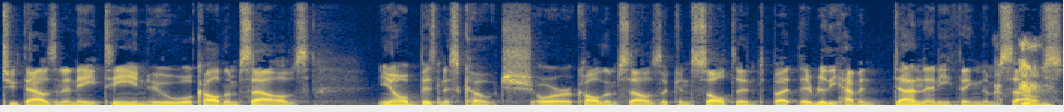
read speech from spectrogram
2018 who will call themselves, you know, a business coach or call themselves a consultant, but they really haven't done anything themselves,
